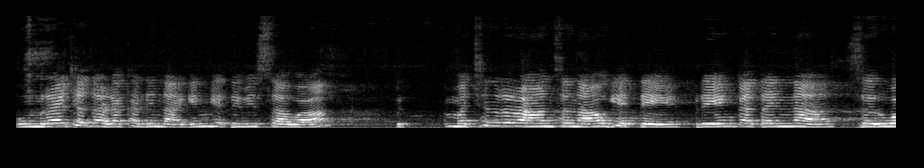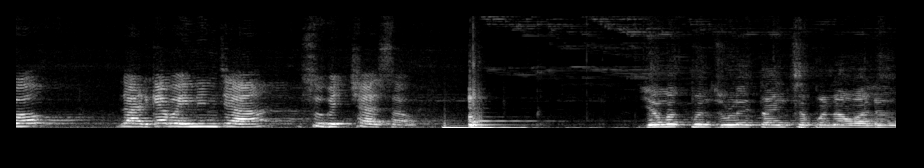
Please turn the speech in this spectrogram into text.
उमराच्या झाडाखाली नागिन घेते विसावा. मच्छिंद्ररावांचं नाव घेते. प्रियंकाताईंना सर्व लाडक्या बहिणींच्या शुभेच्छा असावं. यमक पण जुळे ताईंचं पण नाव आलं.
